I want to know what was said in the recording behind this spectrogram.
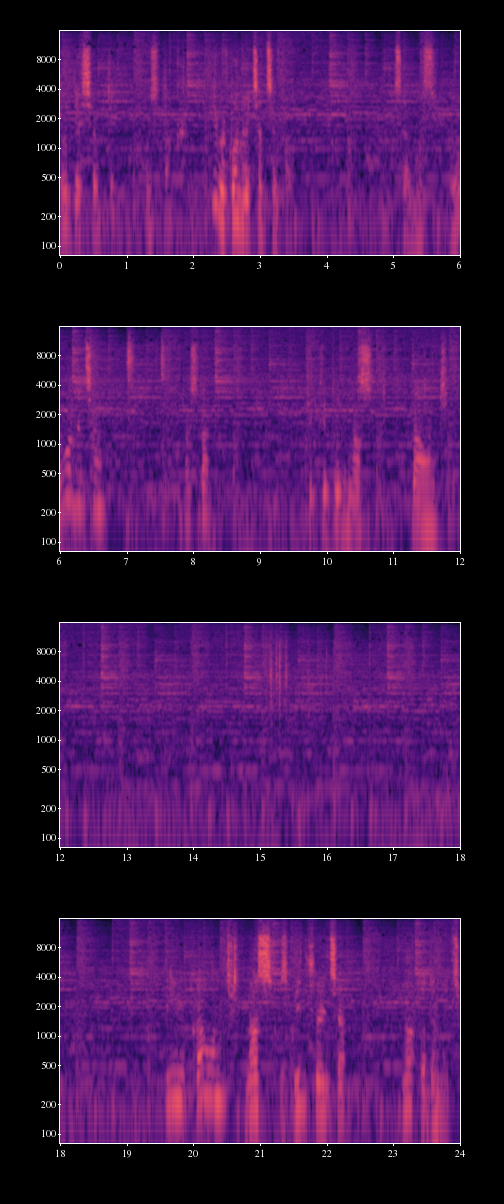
До 10. Ось так. І виконується цикл. Це в нас виводиться. Ось так. Тільки тут в нас count. і count у нас збільшується на одиницю.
